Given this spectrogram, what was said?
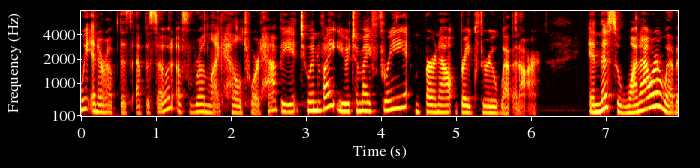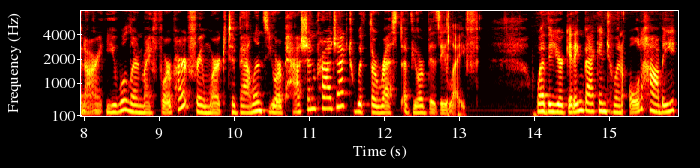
we interrupt this episode of Run Like Hell Toward Happy to invite you to my free Burnout Breakthrough webinar. In this one hour webinar, you will learn my four part framework to balance your passion project with the rest of your busy life. Whether you're getting back into an old hobby,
